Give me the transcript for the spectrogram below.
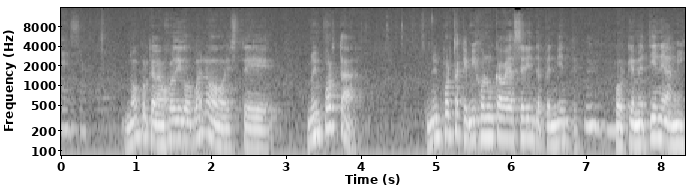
Exacto. ¿No? Porque a lo mejor digo, bueno, este, no importa. No importa que mi hijo nunca vaya a ser independiente, porque me tiene a mí.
